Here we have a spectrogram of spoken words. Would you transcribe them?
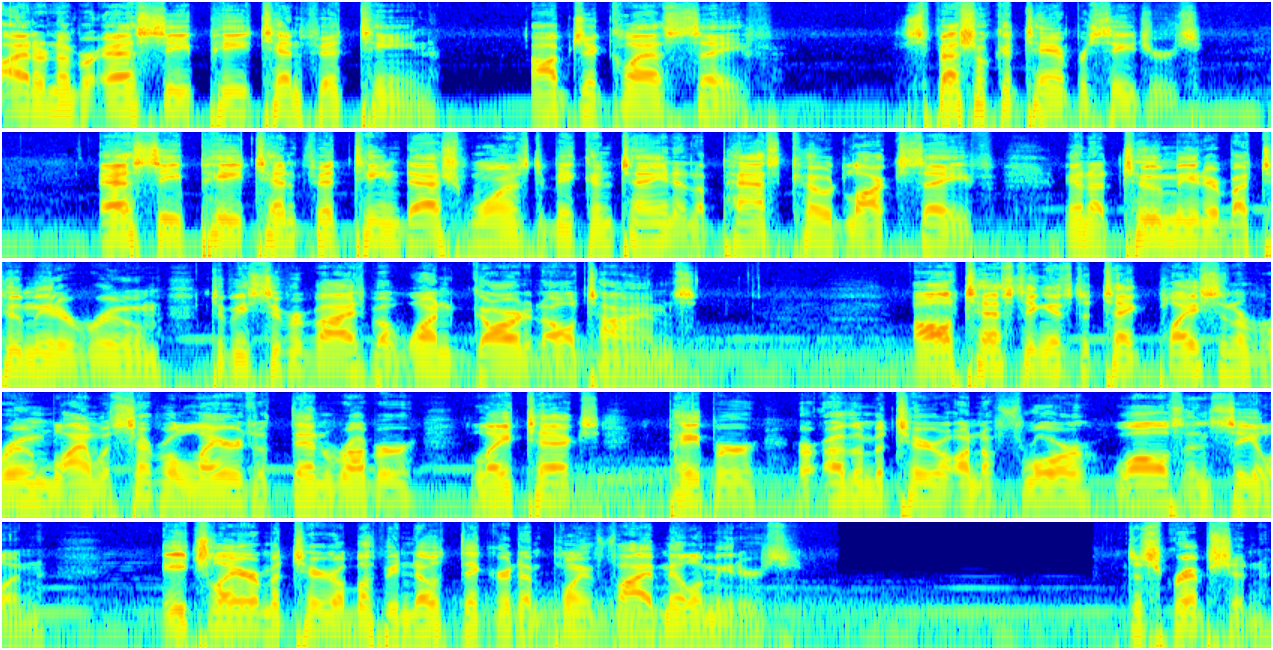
Item Number SCP-1015 Object Class Safe Special Containment Procedures SCP-1015-1 is to be contained in a passcode-locked safe in a 2 m by 2 m room to be supervised by one guard at all times. All testing is to take place in a room lined with several layers of thin rubber, latex, paper, or other material on the floor, walls, and ceiling. Each layer of material must be no thicker than 0.5 mm. Description:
